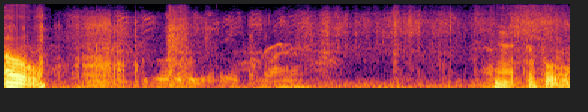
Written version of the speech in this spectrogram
Oo. Siguro huli ito yung pagbawa. Yeah, ito po.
